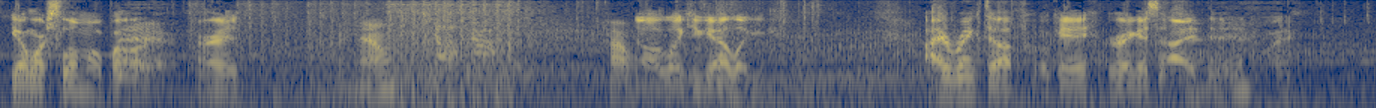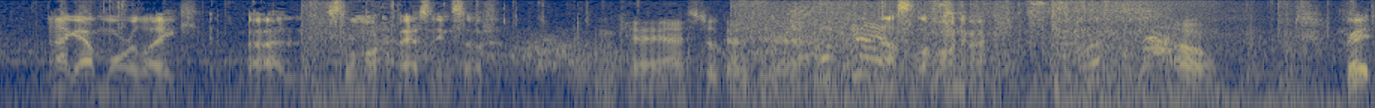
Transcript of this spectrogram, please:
You got more slow mo power. All right. Right now? How? No, like you got like I ranked up, okay, or I guess I did anyway, and I got more like uh, slow mo capacity and stuff. Okay, I still gotta do that. Not slow mo anyway. Oh, Great.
